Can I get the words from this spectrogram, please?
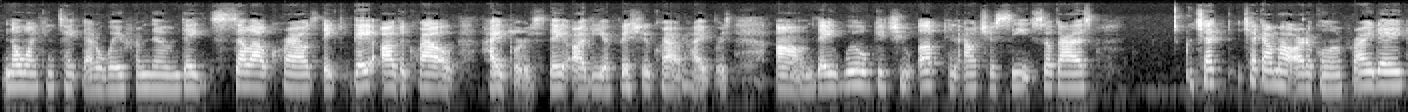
No one can take that away from them. They sell out crowds. They they are the crowd hypers. They are the official crowd hypers. Um, they will get you up and out your seat. So guys, check check out my article on Friday.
